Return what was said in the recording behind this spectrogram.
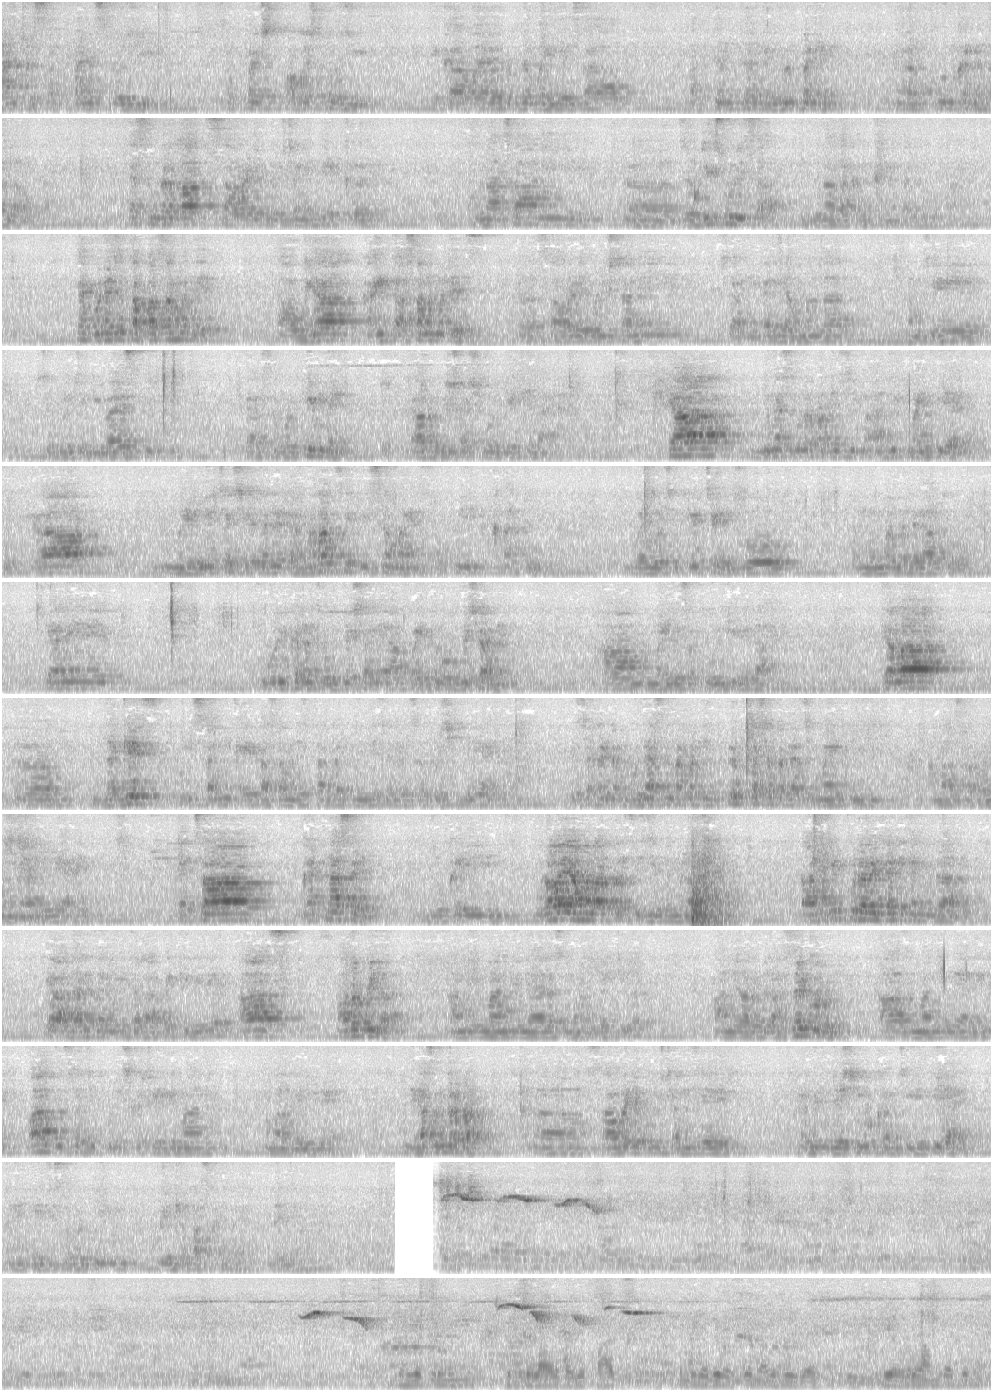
दिनांक सत्तावीस रोजी सत्तावीस ऑगस्ट रोजी एका वयोवृद्ध महिलेचा अत्यंत निर्गुणपणे खून करण्यात आला होता. त्या संदर्भात सावर्डे पोलीस ठाण्यात एक खुनाचा आणि अ, जबरी चोरीचा गुन्हा दाखल करण्यात आला होता. त्या गुन्ह्याच्या तपासामध्ये अवघ्या काही तासांमध्येच अ, सावर्डे पोलीस ठाणेचे अधिकारी अंमलदार आमचे चिपळूणचे डीवायएसपी त्या सर्व टीमने त्या आरोपीचा शोध घेतलेला आहे त्या गुन्ह्यासंदर्भातली जी अधिक माहिती आहे त्या महिलेच्या शेजारी राहणाराच एक इसम आहे स्वप्नील खातू वय त्रेचाळीस जो मुंबईमध्ये राहतो. त्याने चोरी करण्याच्या उद्देशाने अथवा इतर उद्देशाने हा महिलेचा खून केलेला आहे. त्याला लगेच पोलिसांनी काही तासामध्ये ताब्यात घेऊन त्याच्याकडे चौकशी केली आहे. त्याच्याकडनं गुन्ह्यासंदर्भात उपयुक्त अशा प्रकारची माहिती आम्हाला सर्वांना मिळालेली आहे. त्याचा घटनास्थळी जो काही पुरावा आम्हाला परिस्थितीने मिळाला पुरावे ठिकाणी मिळाले. त्या आधारे त्यांनी त्याला अटक केलेली आहे. आज आरोपीला आम्ही मान्य न्यायालयासमोर हजर केलं. आणि आरोपीला हजर करून आज मान्य न्यायालयाने पाच दिवसाची पोलीस कस्टडी रिमांड आम्हाला दिलेली आहे. आणि या संदर्भात अं, सावर्डे पोलीस ठाण्याचे प्रवीण देशमुख आमची युती आहे आणि त्यांच्यासोबत सर्व टीम म्हणजे पुढे पुढचं लावलं पाहिजे पाच पण ते कधी बसते मला सुरू आहे ते एवढं लांब जाते ना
